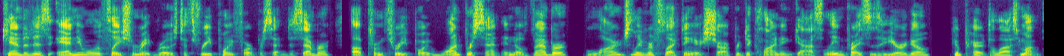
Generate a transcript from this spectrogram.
Canada's annual inflation rate rose to 3.4% in December, up from 3.1% in November, largely reflecting a sharper decline in gasoline prices a year ago compared to last month.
